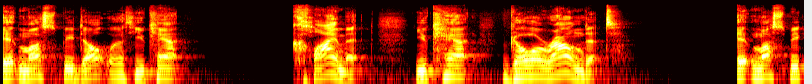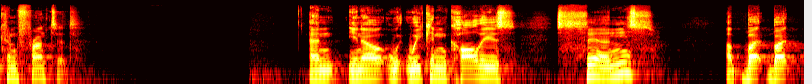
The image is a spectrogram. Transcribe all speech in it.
It must be dealt with. You can't climb it, you can't go around it. It must be confronted. And, you know, we can call these sins, uh, but, but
